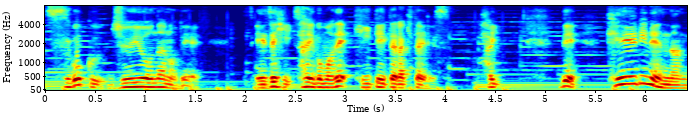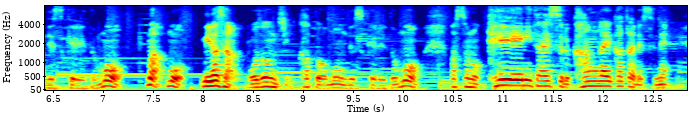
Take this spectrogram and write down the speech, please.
すごく重要なので、えーぜひ最後まで聞いていただきたいです。はい。で、経営理念なんですけれども、まあもう皆さんご存知かと思うんですけれども、まあ、その経営に対する考え方ですね。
